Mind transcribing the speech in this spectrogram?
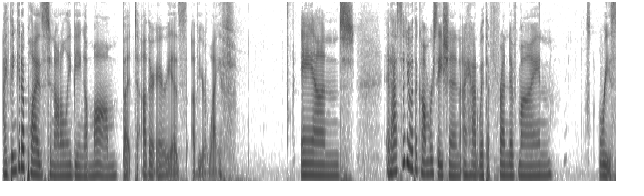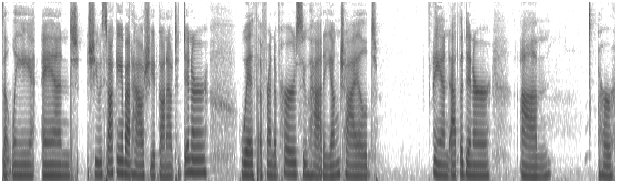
I think it applies to not only being a mom, but to other areas of your life. And it has to do with a conversation I had with a friend of mine recently. And she was talking about how she had gone out to dinner with a friend of hers who had a young child. And at the dinner, um, her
